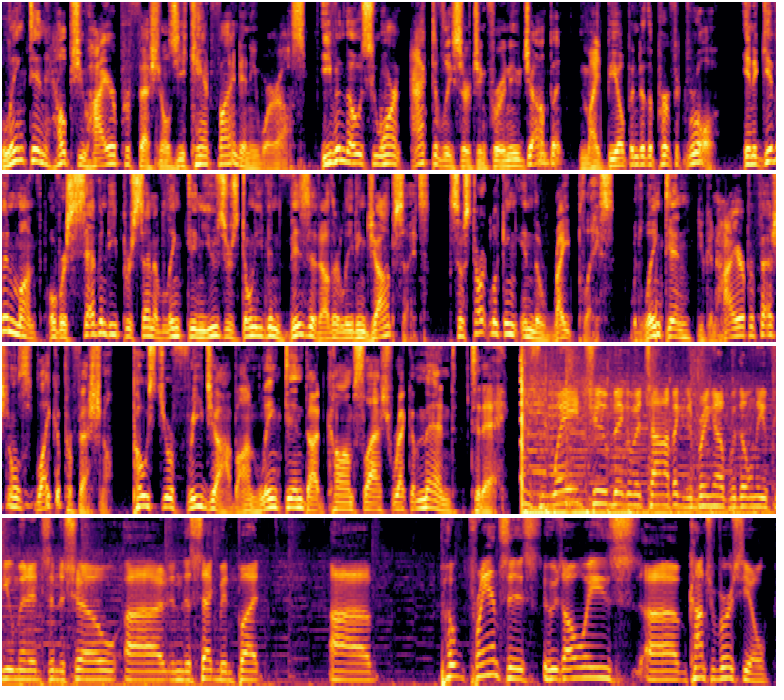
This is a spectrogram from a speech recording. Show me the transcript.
LinkedIn helps you hire professionals you can't find anywhere else, even those who aren't actively searching for a new job but might be open to the perfect role. In a given month, over 70% of LinkedIn users don't even visit other leading job sites. So start looking in the right place. With LinkedIn, you can hire professionals like a professional. Post your free job on linkedin.com slash recommend today. It's way too big of a topic to bring up with only a few minutes in the show, uh, in the segment, but uh, Pope Francis, who's always uh, controversial,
